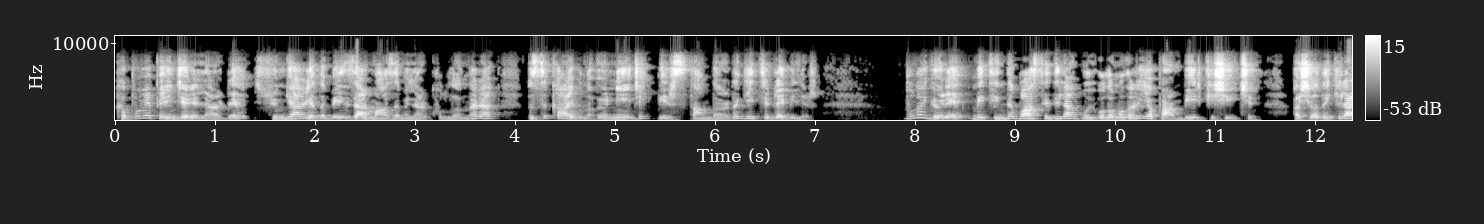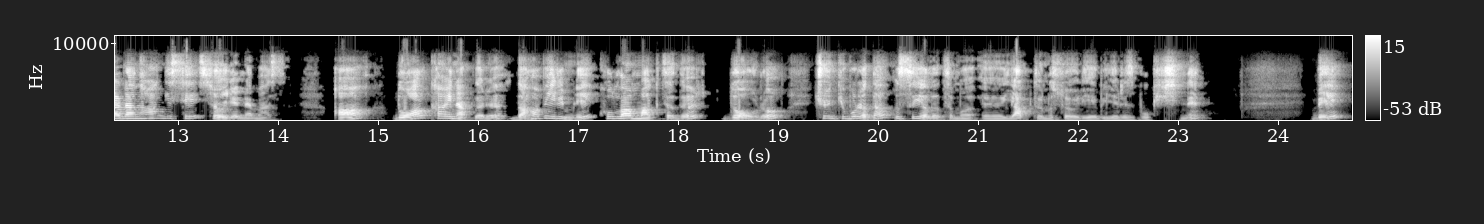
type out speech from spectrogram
Kapı ve pencerelerde sünger ya da benzer malzemeler kullanılarak ısı kaybını önleyecek bir standarda getirilebilir. Buna göre metinde bahsedilen uygulamaları yapan bir kişi için aşağıdakilerden hangisi söylenemez? A. Doğal kaynakları daha verimli kullanmaktadır. Doğru. Çünkü burada ısı yalıtımı e, yaptığını söyleyebiliriz bu kişinin. B.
